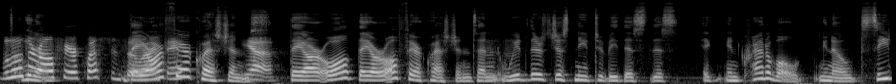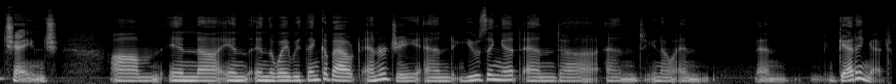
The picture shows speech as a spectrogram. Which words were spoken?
Well, those are know, all fair questions. Though, they are they? fair questions. Yeah. they are all they are all fair questions, and Mm-hmm. we there's just need to be this this incredible you know sea change. Um, in uh, in in the way we think about energy and using it and uh, and you know and and getting it.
